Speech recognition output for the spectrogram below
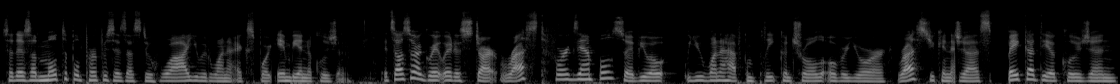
So there's a multiple purposes as to why you would want to export ambient occlusion. It's also a great way to start Rust, for example. So if you you want to have complete control over your Rust, you can just bake out the occlusion,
